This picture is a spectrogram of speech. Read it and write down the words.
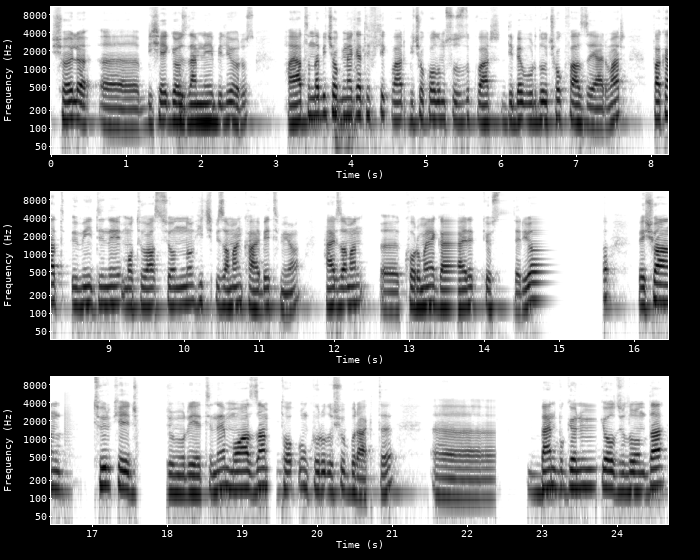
şöyle e, bir şey gözlemleyebiliyoruz. Hayatında birçok negatiflik var, birçok olumsuzluk var, dibe vurduğu çok fazla yer var. Fakat ümidini, motivasyonunu hiçbir zaman kaybetmiyor. Her zaman e, korumaya gayret gösteriyor. Ve şu an Türkiye Cumhuriyeti'ne muazzam bir toplum kuruluşu bıraktı. Ee, ben bu gönüllülük yolculuğunda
